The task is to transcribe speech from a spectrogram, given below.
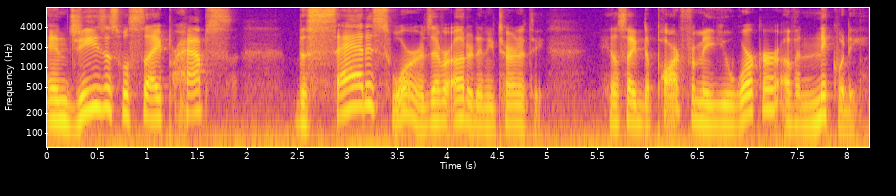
And Jesus will say, perhaps the saddest words ever uttered in eternity. He'll say, "Depart from me, you worker of iniquity,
